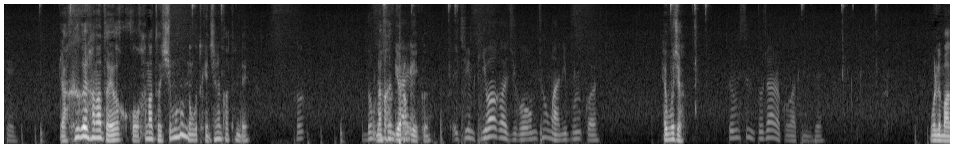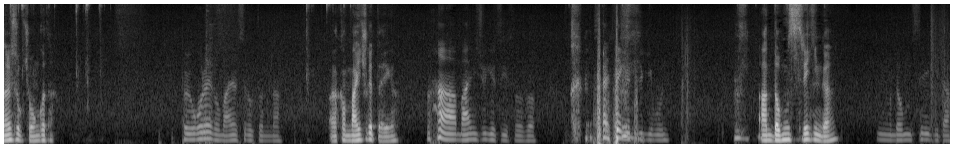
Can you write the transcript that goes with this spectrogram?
오케이. 야 흙을 하나 더 해갖고 하나 더 심어놓는 것도 괜찮을 것 같은데. 너무 나 흙 많다, 11개 이거. 있고. 지금 비 와가지고 엄청 많이 불걸. 해보자. 좀 있으면 또 자랄 것 같은데. 원래 많을수록 좋은 거다. 돌고래도 많을수록 좋나. 아, 약간 많이 죽였다 이거. 아, 많이 죽일 수 있어서. 살생을 죽이군. 아 너무 쓰레기인가? 음, 너무 쓰레기다.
